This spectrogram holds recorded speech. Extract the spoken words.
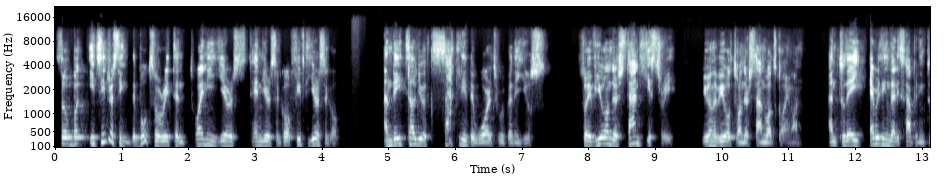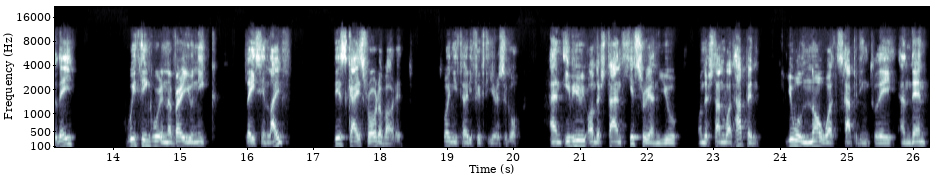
So, but it's interesting. The books were written 20 years, 10 years ago, 50 years ago, and they tell you exactly the words we're going to use. So, if you understand history, you're going to be able to understand what's going on. And today, everything that is happening today, we think we're in a very unique place in life. These guys wrote about it 20, 30, 50 years ago. And if you understand history and you understand what happened, you will know what's happening today. And then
